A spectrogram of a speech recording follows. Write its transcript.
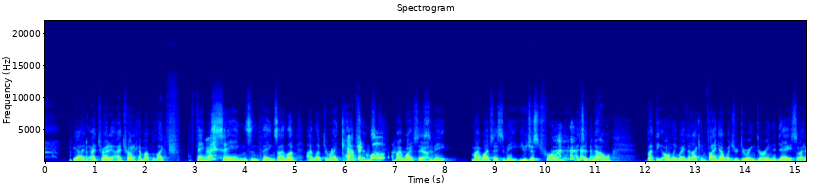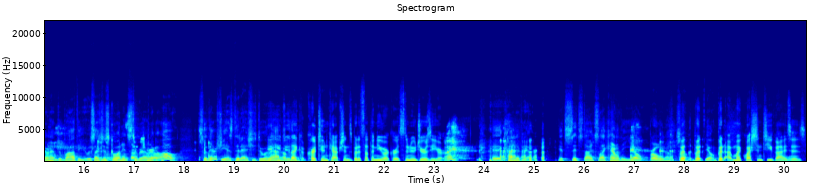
Yeah, I, I try to I try to come up with like f- famous sayings and things. I love I love to write Have a good captions. quote. My wife says to me, my wife says to me, "You just troll me." I said, "No." But the only way that I can find out what you're doing during the day so I don't have to bother you is I just go on Instagram and I go, oh, so there she is today. She's doing Yeah, that. you do Okay. like cartoon captions, but it's not the New Yorker, it's the New Jerseyer. Eh, kind of, yeah. It's it starts like kind of the yo, bro. you know? So, but but yo. but uh, my question to you guys is,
